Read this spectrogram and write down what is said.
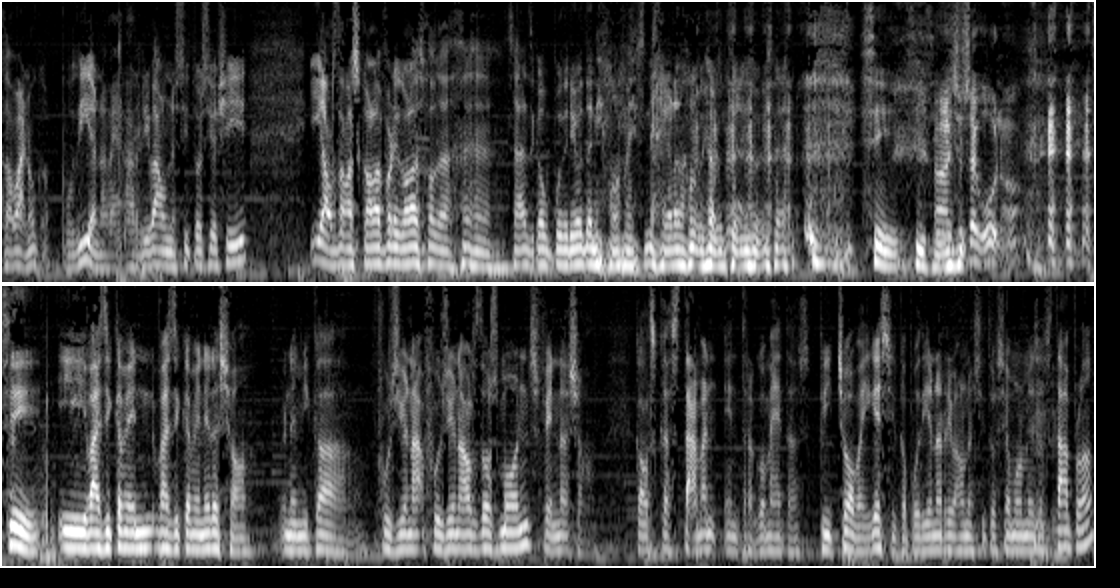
que, bueno, que podien haver arribar a una situació així i els de l'escola Farigola, escolta, saps que ho podríeu tenir molt més negre del que ho teniu. Sí, sí, sí. No, això segur, no? Sí, i bàsicament, bàsicament era això, una mica fusionar, fusionar els dos mons fent això, que els que estaven, entre cometes, pitjor veiguessin que podien arribar a una situació molt més estable,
